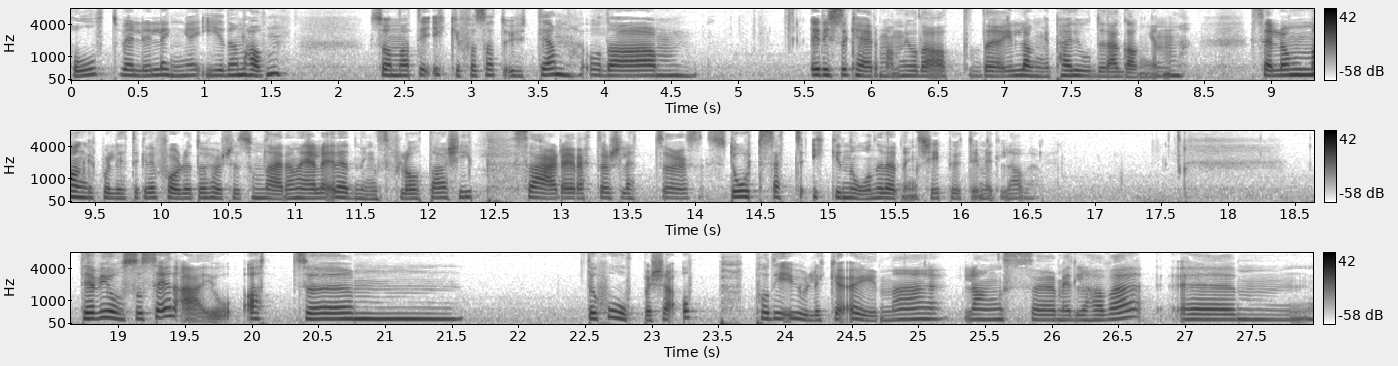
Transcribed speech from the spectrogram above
holdt veldig lenge i den havnen. Sånn at de ikke får satt ut igjen. Og da um, risikerer man jo da at det i lange perioder av gangen selv om mange politikere får det til å høres ut som det er en hel redningsflåte av skip, så er det rett og slett uh, stort sett ikke noen redningsskip ute i Middelhavet. Det vi også ser, er jo at um, det hoper seg opp på de ulike øyene langs uh, Middelhavet. Um,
